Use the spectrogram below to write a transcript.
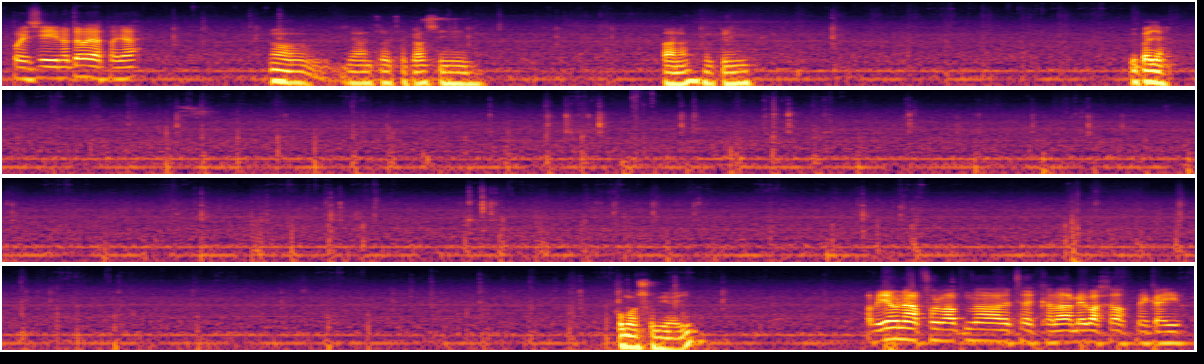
Pues sí, no te vayas para allá. No, ya casa y... Pana, ok. Voy para allá. ¿Cómo subió ahí? Había una forma una de esta escalada, me he bajado, me he caído.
